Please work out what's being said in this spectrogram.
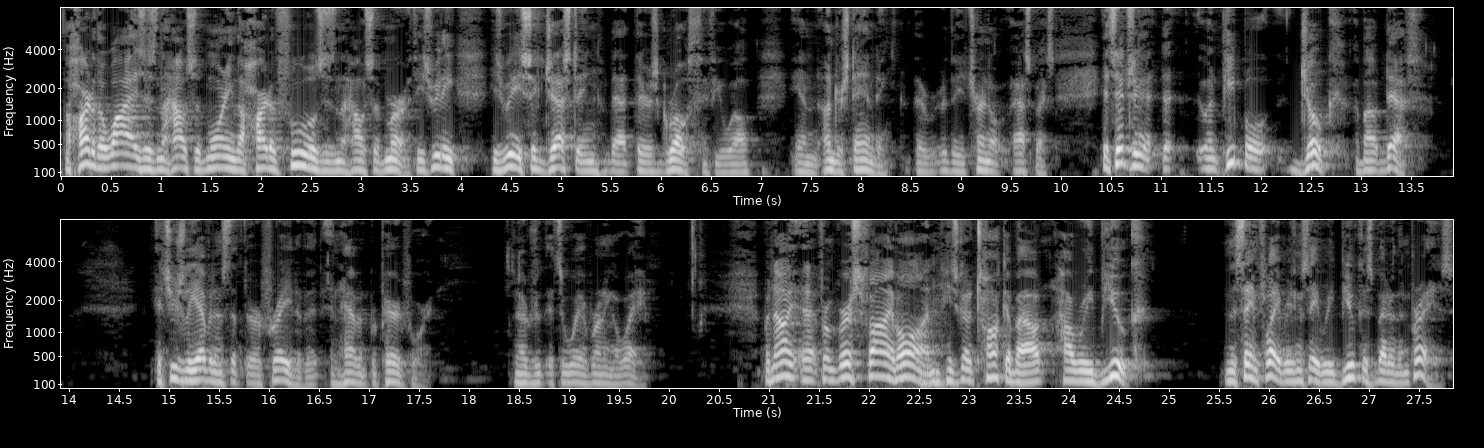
The heart of the wise is in the house of mourning. The heart of fools is in the house of mirth. He's really, he's really suggesting that there's growth, if you will, in understanding the, the eternal aspects. It's interesting that when people joke about death, it's usually evidence that they're afraid of it and haven't prepared for it. It's a way of running away. But now, uh, from verse 5 on, he's going to talk about how rebuke in the same flavor, he's going to say rebuke is better than praise.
